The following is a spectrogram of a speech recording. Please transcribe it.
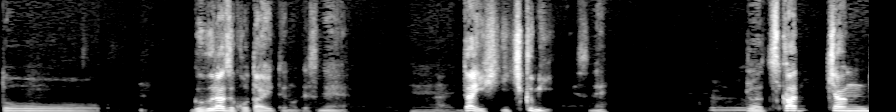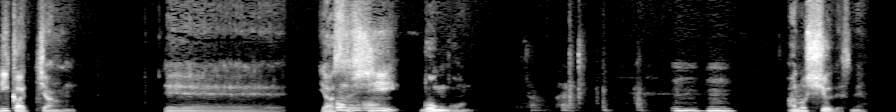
と、ググらず答えてのですね、えー第1組ですね。うーんだからつかっちゃん、りかちゃん、えー、やすし、ゴンゴン、はい。うんうん。あの週ですね。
